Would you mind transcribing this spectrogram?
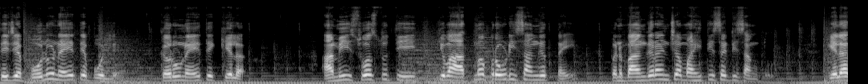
ते जे बोलू नये ते बोलले. करू नये ते केलं. आम्ही स्वस्तुती किंवा आत्मप्रौढी सांगत नाही पण बांगरांच्या माहितीसाठी सांगतो. गेल्या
